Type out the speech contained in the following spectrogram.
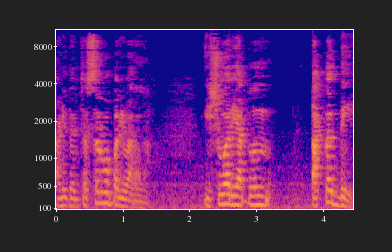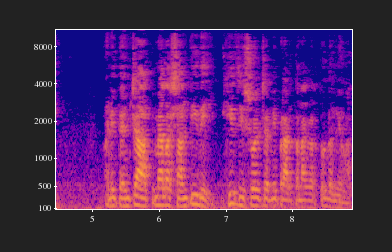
आणि त्यांच्या सर्व परिवाराला ईश्वर यातून ताकद देईल आणि त्यांच्या आत्म्याला शांती देईल. हीच ईश्वरचरणी प्रार्थना करतो. धन्यवाद.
